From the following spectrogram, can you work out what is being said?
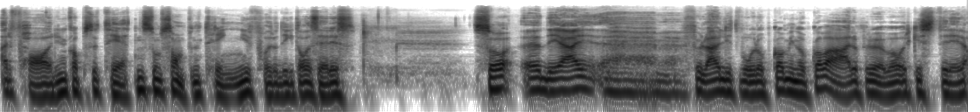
erfaringen og kapasiteten som samfunnet trenger for å digitaliseres. Så det jeg føler er litt vår oppgave, min oppgave, er å prøve å orkestrere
